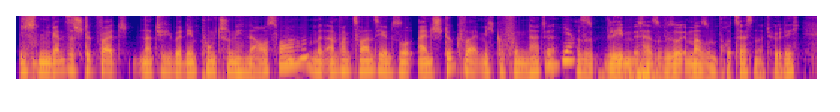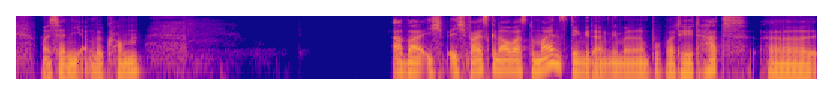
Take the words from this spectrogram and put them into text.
ich ein ganzes Stück weit natürlich über den Punkt schon hinaus war, Mhm. mit Anfang 20 und so ein Stück weit mich gefunden hatte. Ja. Also Leben ist ja sowieso immer so ein Prozess natürlich. Man ist ja nie angekommen. Aber ich, ich weiß genau, was du meinst, den Gedanken, den man in der Pubertät hat. Äh,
